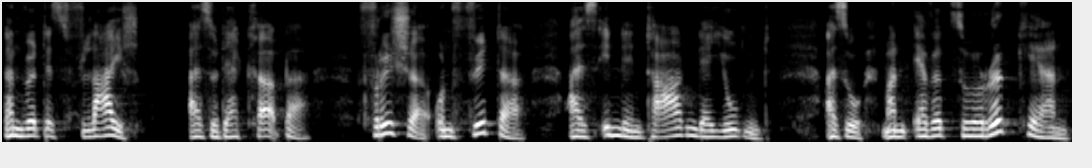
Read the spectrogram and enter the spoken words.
dann wird das Fleisch, also der Körper, frischer und fitter als in den Tagen der Jugend. Also man, er wird zurückkehren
